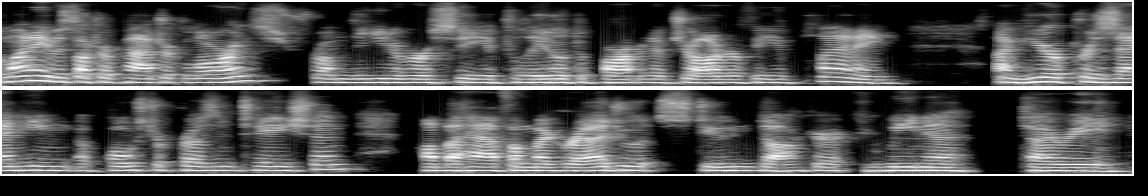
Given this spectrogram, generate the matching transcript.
my name is Dr. Patrick Lawrence from the University of Toledo Department of Geography and Planning. I'm here presenting a poster presentation on behalf of my graduate student, Dr. Edwina Tyree.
